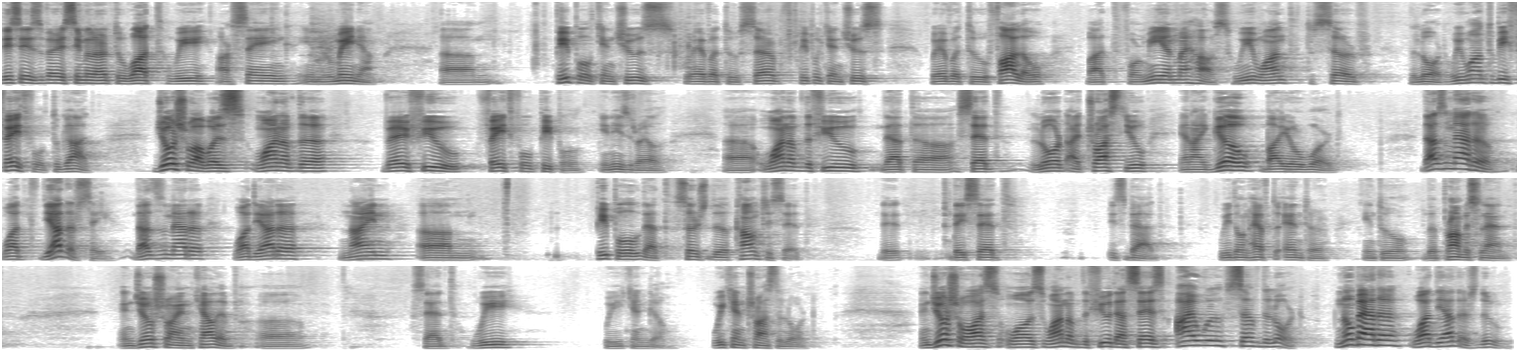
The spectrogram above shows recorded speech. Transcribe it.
This is very similar to what we are saying in Romania. Um, people can choose whoever to serve, people can choose whoever to follow, but for me and my house, we want to serve the Lord. We want to be faithful to God. Joshua was one of the very few faithful people in Israel. Uh, one of the few that uh, said, Lord, I trust you and I go by your word. Doesn't matter what the others say, doesn't matter what the other nine um, people that searched the country said. They, they said, it's bad. We don't have to enter into the promised land. And Joshua and Caleb uh, said, we, we can go. We can trust the Lord. And Joshua was, was one of the few that says, I will serve the Lord, no matter what the others do.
